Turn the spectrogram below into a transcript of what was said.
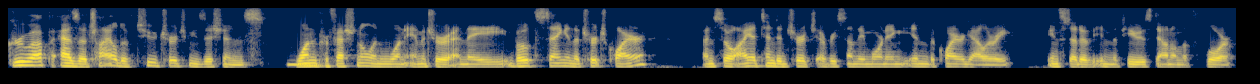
grew up as a child of two church musicians, mm-hmm. one professional and one amateur, and they both sang in the church choir. And so I attended church every Sunday morning in the choir gallery instead of in the pews down on the floor.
